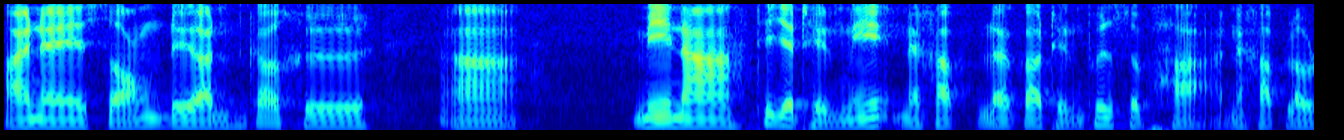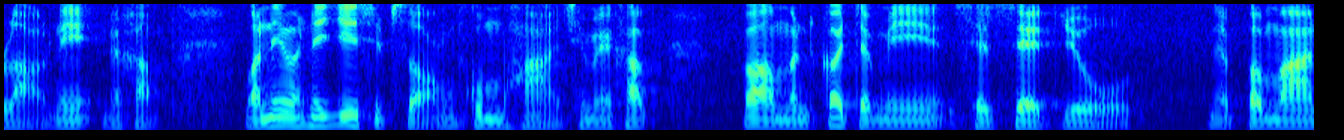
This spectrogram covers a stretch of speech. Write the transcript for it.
ภายใน 2 เดือนก็คืออมีนาที่จะถึงนี้นะครับ แล้วก็ถึงพฤษภานะครับเหล่าๆนี้นะครับ วันนี้วันที่ 22 กุมภาใช่ไหมครับ ก็มันก็จะมีเศษๆอยู่ประมาณ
